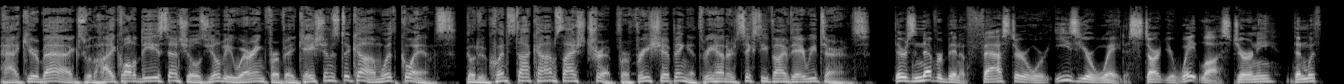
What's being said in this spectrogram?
Pack your bags with high-quality essentials you'll be wearing for vacations to come with Quince. Go to quince.com slash trip for free shipping and 365-day returns. There's never been a faster or easier way to start your weight loss journey than with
